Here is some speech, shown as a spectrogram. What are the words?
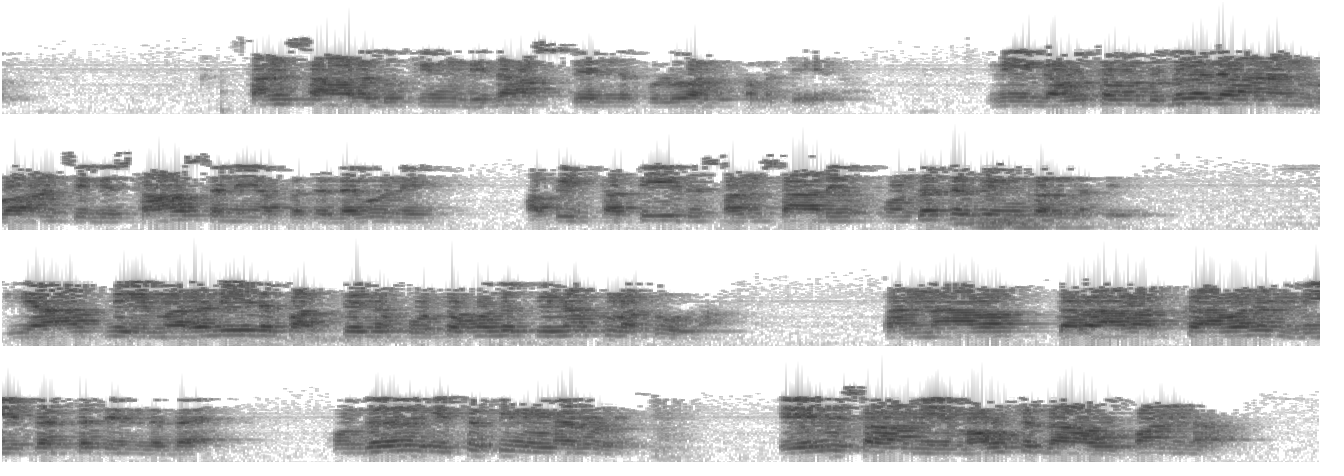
සංසාර දුකින් නිදහස් වෙන්න පුළුවන්කම තියෙනවා. මේ ගෞතම බුදුරජාණන් වහන්සේගේ ශාසනය අපට ලැබුණේ අපි සතීද සංසාරයේ හොඳට පින් කරලා තියෙනවා. යාත්මේ මරණයට පත් වෙනකොට හොඳ පිනක් මතුවුණා. තණ්හාවක් තරාවක් ආවන මේ පැත්තට එන්න බෑ. හොඳ හිතකින් මරුණේ. ඒ නිසා මේ මෞතදා උපන්නා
